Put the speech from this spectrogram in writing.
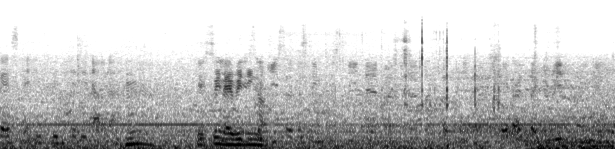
best that you've been turned out lah. They print everything out. Oh.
